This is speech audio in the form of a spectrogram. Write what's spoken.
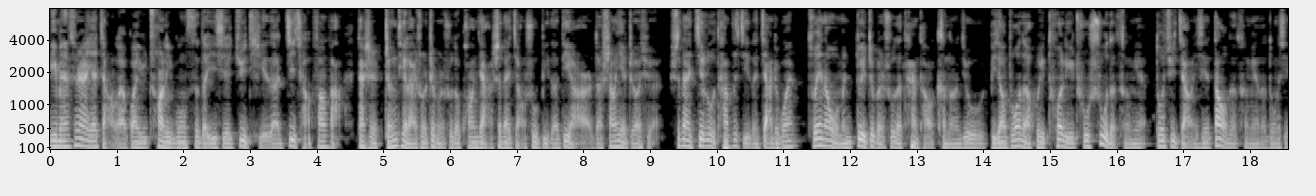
里面虽然也讲了关于创立公司的一些具体的技巧方法。但是整体来说，这本书的框架是在讲述彼得蒂尔的商业哲学，是在记录他自己的价值观。所以呢，我们对这本书的探讨可能就比较多的会脱离出术的层面，多去讲一些道德层面的东西。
